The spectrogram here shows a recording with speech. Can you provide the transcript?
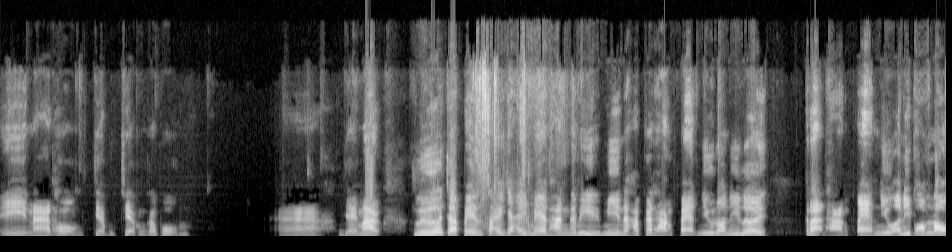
นี่หน้าทองแจ่มๆครับผม อ่า ใหญ่มาก หรือจะเป็นไซส์ใหญ่แม่พันธุ์ครับพี่ มีนะครับกระถางแปดนิ้วนาะนี่เลย กระถางแปดนิ้ว อันนี้พร้อมหน่อ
